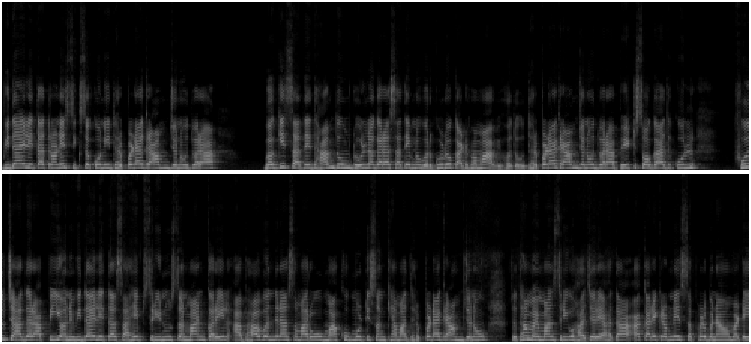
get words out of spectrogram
વિદાય લેતા ત્રણેય શિક્ષકોની ધરપડા ગ્રામજનો દ્વારા બગીચ સાથે ધામધૂમ ઢોલ નગારા સાથે એમનો વરઘોડો કાઢવામાં આવ્યો હતો. ધરપડા ગ્રામજનો દ્વારા ભેટ સોગાદ કુલ ફૂલ ચાદર આપી અને વિદાય લેતા સાહેબ શ્રીનું સન્માન કરેલ આ ભાવવંદના સમારોહમાં ખૂબ મોટી સંખ્યામાં ધરપડા ગ્રામજનો તથા મહેમાનશ્રીઓ હાજર રહ્યા હતા. આ કાર્યક્રમને સફળ બનાવવા માટે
